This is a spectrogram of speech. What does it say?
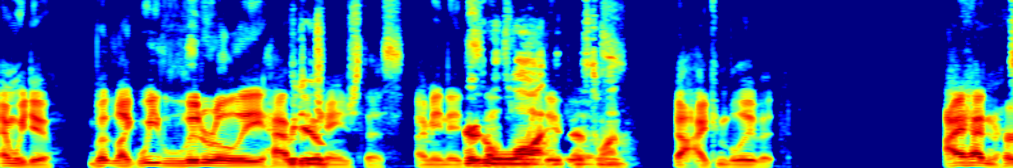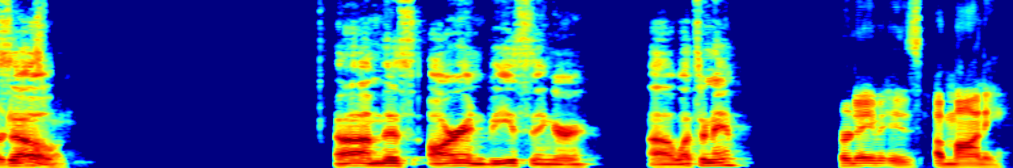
And we do. But like we literally have We to do. change this. I mean it's There's a it's lot in this one. Yeah, I can believe it. I hadn't heard of this So, one. Um, this R and B singer, uh, what's her name? Her name is Amani.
